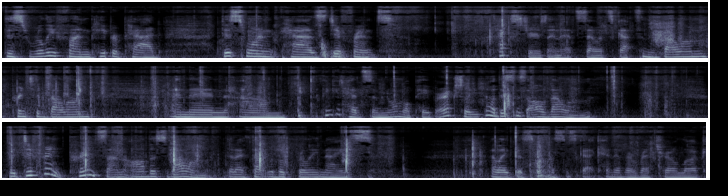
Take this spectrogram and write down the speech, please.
this really fun paper pad. This one has different textures in it. So it's got some vellum, printed vellum, and then um, I think it had some normal paper. Actually, no, this is all vellum. But different prints on all this vellum that I thought would look really nice. I like this one. This has got kind of a retro look.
